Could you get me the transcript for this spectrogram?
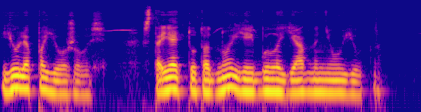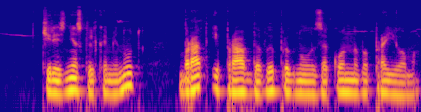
Юля поежилась. Стоять тут одной ей было явно неуютно. Через несколько минут брат и правда выпрыгнул из оконного проема.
